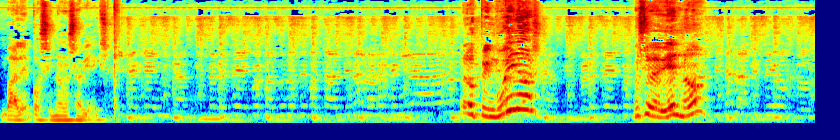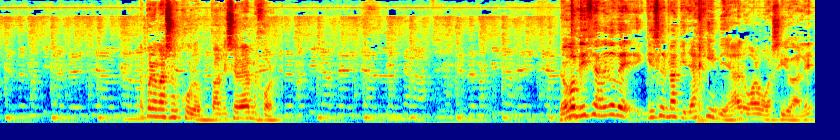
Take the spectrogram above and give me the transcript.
Vale, pues si no lo sabíais. ¿Los pingüinos? No se ve bien, ¿no? Voy a poner más oscuro para que se vea mejor. Luego dice algo de que es el maquillaje ideal o algo así, ¿vale?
